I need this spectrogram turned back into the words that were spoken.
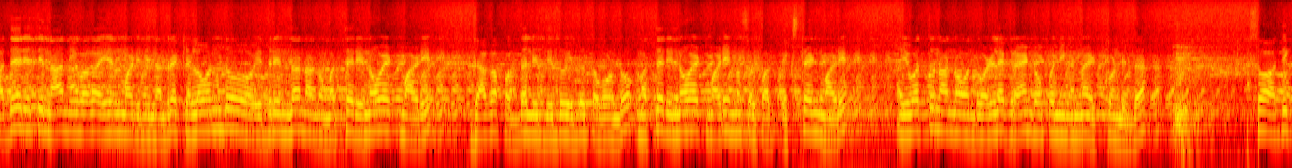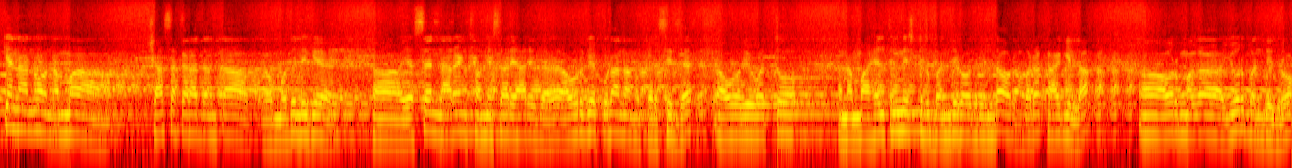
ಅದೇ ರೀತಿ ನಾನು ಇವಾಗ ಏನು ಮಾಡಿದ್ದೀನಿ ಅಂದರೆ ಕೆಲವೊಂದು ಇದರಿಂದ ನಾನು ಮತ್ತೆ ರಿನೋವೇಟ್ ಮಾಡಿ, ಜಾಗ ಪಕ್ಕದಲ್ಲಿ ಇದ್ದಿದ್ದು ಇದು ತೊಗೊಂಡು ಮತ್ತೆ ರಿನೋವೇಟ್ ಮಾಡಿ ಇನ್ನೂ ಸ್ವಲ್ಪ ಎಕ್ಸ್ಟೆಂಡ್ ಮಾಡಿ. ಇವತ್ತು ನಾನು ಒಂದು ಒಳ್ಳೆ ಗ್ರ್ಯಾಂಡ್ ಓಪನಿಂಗನ್ನು ಇಟ್ಕೊಂಡಿದ್ದೆ. ಸೊ ಅದಕ್ಕೆ ನಾನು ನಮ್ಮ ಶಾಸಕರಾದಂಥ ಮೊದಲಿಗೆ S N Narayana Swamy sir ಯಾರಿದ್ದಾರೆ ಅವ್ರಿಗೆ ಕೂಡ ನಾನು ಕರೆಸಿದ್ದೆ. ಅವರು ಇವತ್ತು ನಮ್ಮ ಹೆಲ್ತ್ ಮಿನಿಸ್ಟರ್ ಬಂದಿರೋದ್ರಿಂದ ಅವ್ರು ಬರೋಕ್ಕಾಗಿಲ್ಲ. ಅವ್ರ ಮಗ ಇವ್ರು ಬಂದಿದ್ದರು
